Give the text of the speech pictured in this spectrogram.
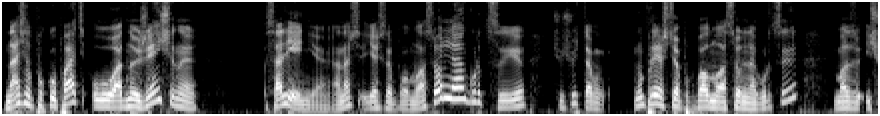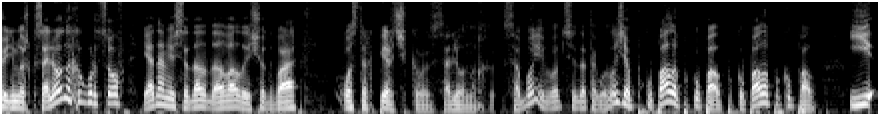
начал покупать у одной женщины соленье. Она, я всегда покупал малосольные огурцы, чуть-чуть там ну, прежде всего, покупал малосольные огурцы, еще немножко соленых огурцов, и она мне всегда давала еще два острых перчиков соленых с собой, и вот всегда так было. Ну, я покупал и покупал, покупал и покупал. И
